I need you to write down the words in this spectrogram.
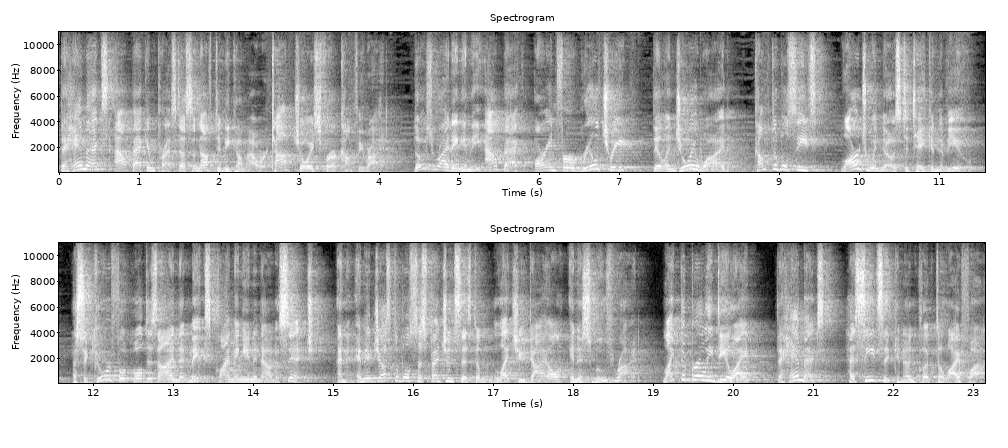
the Hamax Outback impressed us enough to become our top choice for a comfy ride. Those riding in the Outback are in for a real treat. They'll enjoy wide, comfortable seats, large windows to take in the view, a secure footwell design that makes climbing in and out a cinch, and an adjustable suspension system lets you dial in a smooth ride. Like the Burley D'Lite, the Hamax has seats that can unclip to lie flat,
